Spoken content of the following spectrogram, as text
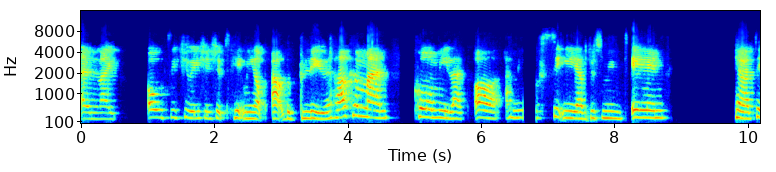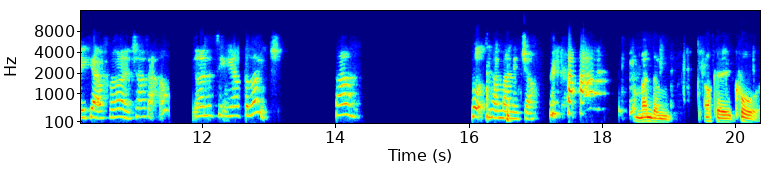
and like old situationships hit me up out of the blue. How can man call me like, oh, I'm in the city, I've just moved in. Can I take you out for lunch? I was like, oh, you want to take me out for lunch? Ah. Talk to my manager. Mandem. Okay, cool.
